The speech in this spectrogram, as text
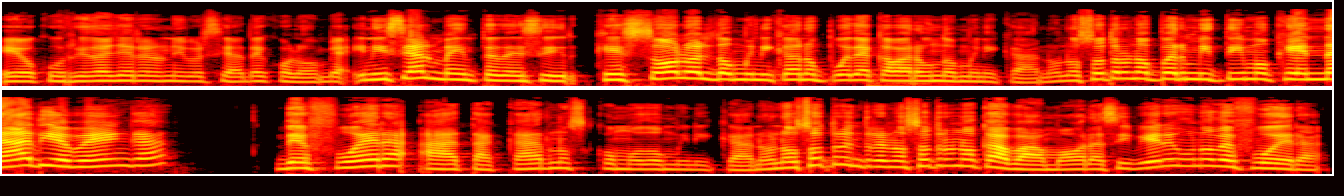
eh, ocurrido ayer en la Universidad de Colombia. Inicialmente decir que solo el dominicano puede acabar a un dominicano. Nosotros no permitimos que nadie venga de fuera a atacarnos como dominicanos. Nosotros entre nosotros no acabamos. Ahora, si viene uno de fuera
